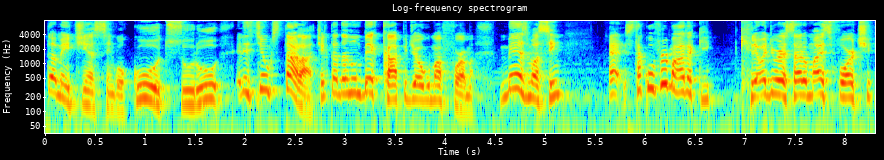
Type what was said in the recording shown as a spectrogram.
Também tinha Sengoku, Tsuru. Eles tinham que estar lá. Tinha que estar dando um backup de alguma forma. Mesmo assim, é, está confirmado aqui que ele é o adversário mais forte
